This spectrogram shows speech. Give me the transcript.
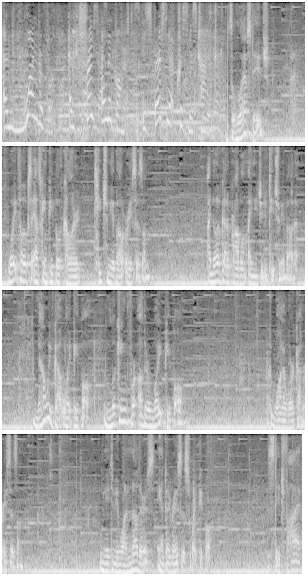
and wonderful and très elegant, especially at Christmas time. So the last stage, white folks asking people of color, teach me about racism. I know I've got a problem. I need you to teach me about it. Now we've got white people looking for other white people who want to work on racism. We need to be one another's anti-racist white people. It's stage five.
